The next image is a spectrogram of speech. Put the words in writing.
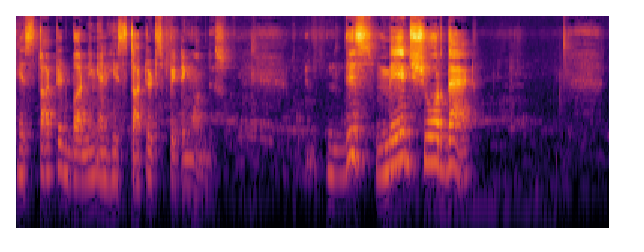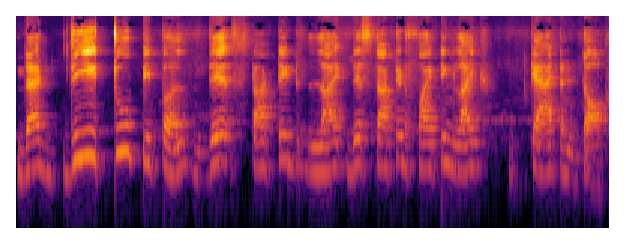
He started burning and he started spitting on this. This made sure that that the two people they started like they started fighting like cat and dog.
